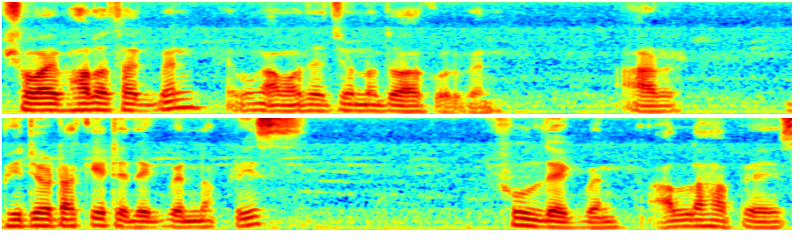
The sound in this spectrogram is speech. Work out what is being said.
সবাই ভালো থাকবেন এবং আমাদের জন্য দোয়া করবেন। আর ভিডিওটা কেটে দেখবেন না, প্লিজ। ফুল দেখবেন। আল্লাহ হাফেজ।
